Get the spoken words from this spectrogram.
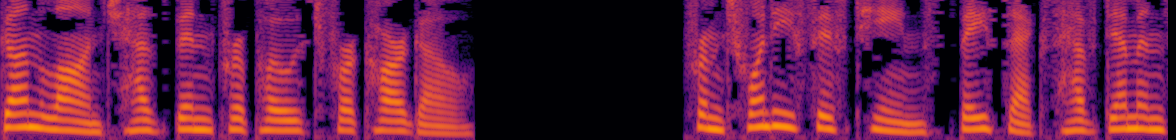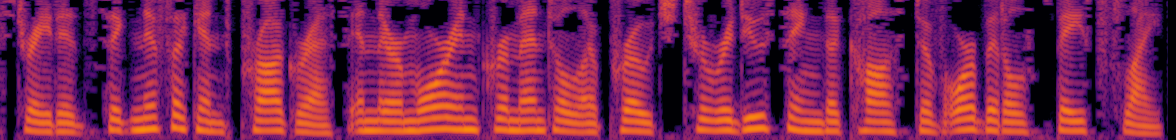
Gun launch has been proposed for cargo. From 2015 SpaceX have demonstrated significant progress in their more incremental approach to reducing the cost of orbital spaceflight.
